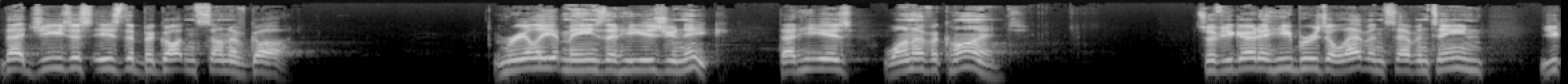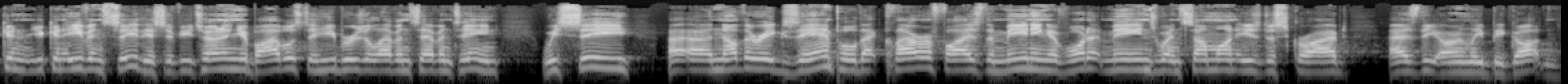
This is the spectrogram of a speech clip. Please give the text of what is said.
that Jesus is the begotten Son of God. Really, it means that he is unique, that he is one of a kind. So if you go to Hebrews 11, 17, you can, you can even see this. If you turn in your Bibles to Hebrews 11, 17, we see another example that clarifies the meaning of what it means when someone is described as the only begotten.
